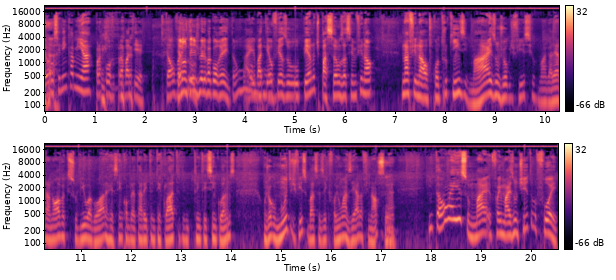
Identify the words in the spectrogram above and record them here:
eu não sei nem caminhar pra bater. Então Eu não tu. tenho joelho pra correr, então. Aí ele bateu, fez o, o pênalti, passamos a semifinal. Na final, contra o 15, mais um jogo difícil. Uma galera nova que subiu agora, recém completaram aí 34, 35 anos. Um jogo muito difícil, basta dizer que foi 1 a 0 a final. Sim. Né? Então é isso, mai- foi mais um título, foi.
